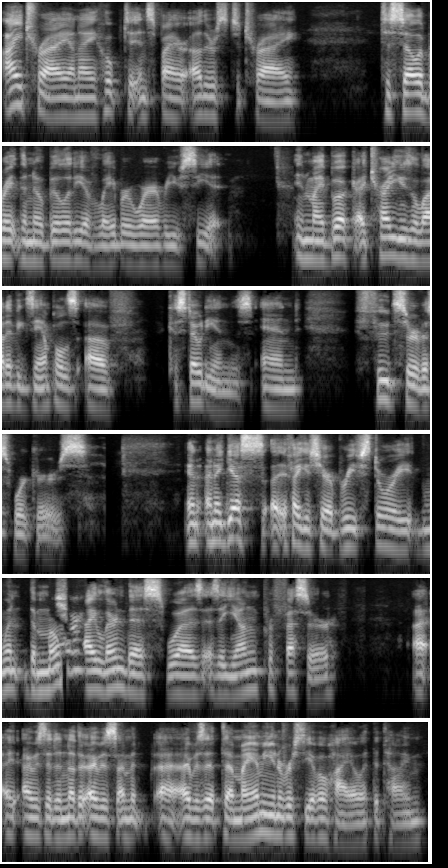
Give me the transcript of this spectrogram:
I try, and I hope to inspire others to try, to celebrate the nobility of labor wherever you see it. In my book, I try to use a lot of examples of custodians and food service workers and and I guess uh, if I could share a brief story, when the moment sure. I learned this was as a young professor. I, I was at another. I was I'm at uh, I was at uh, Miami University of Ohio at the time.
